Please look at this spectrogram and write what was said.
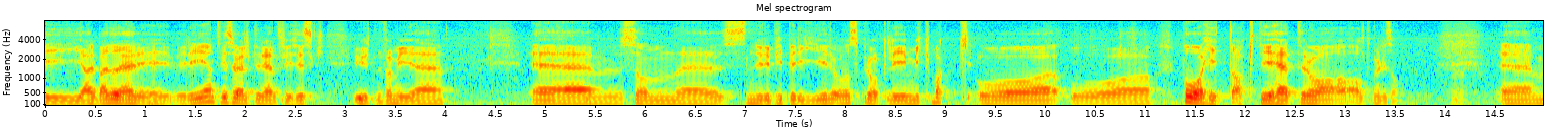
bearbeide det rent visuelt, rent fysisk, uten for mye eh, sånn eh, snurrepiperier og språklig mikk-makk og, og påhittaktigheter og alt mulig sånn. Eh,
